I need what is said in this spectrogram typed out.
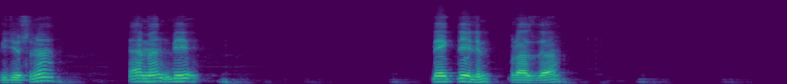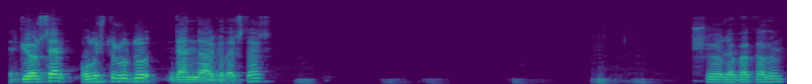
videosuna. Hemen bir bekleyelim biraz daha. Görsel oluşturuldu dendi arkadaşlar. Şöyle bakalım.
